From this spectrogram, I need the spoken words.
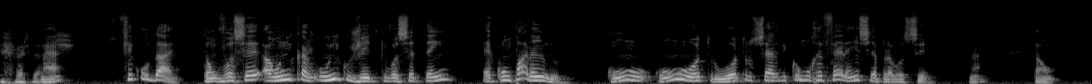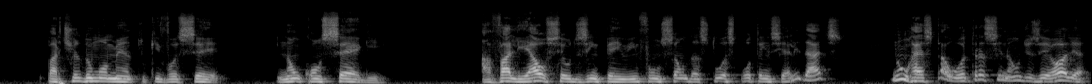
É verdade. Né? Dificuldade. Então você, a única, o único jeito que você tem é comparando com, com o outro. O outro serve como referência para você. Né? Então, a partir do momento que você não consegue avaliar o seu desempenho em função das suas potencialidades, não resta outra senão dizer: olha,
